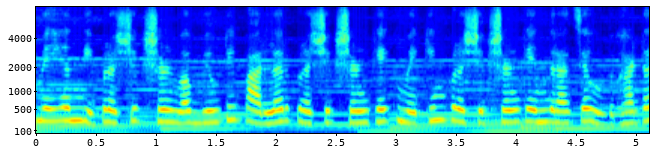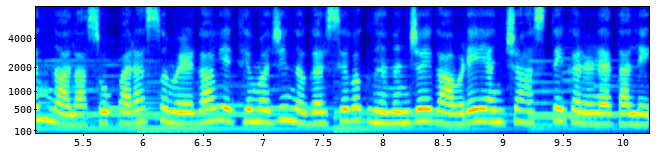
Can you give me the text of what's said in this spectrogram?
मेहंदी प्रशिक्षण व ब्युटी पार्लर प्रशिक्षण केक मेकिंग प्रशिक्षण केंद्राचे उद्घाटन नालासोपारा समेळगाव येथे माजी नगरसेवक धनंजय गावडे यांच्या हस्ते करण्यात आले.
